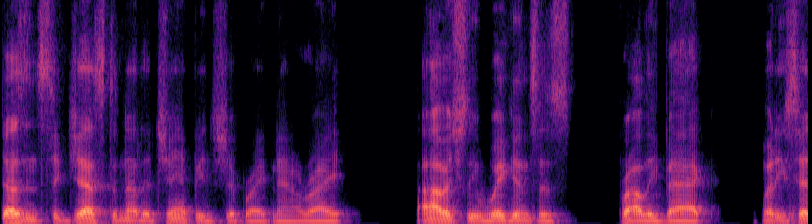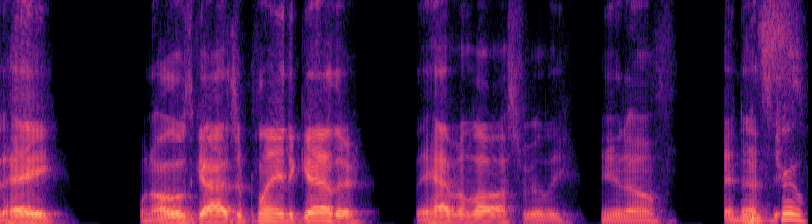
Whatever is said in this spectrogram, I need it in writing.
doesn't suggest another championship right now, right? Obviously, Wiggins is probably back, but he said, "Hey, when all those guys are playing together, they haven't lost really, you know." And that's It's true.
